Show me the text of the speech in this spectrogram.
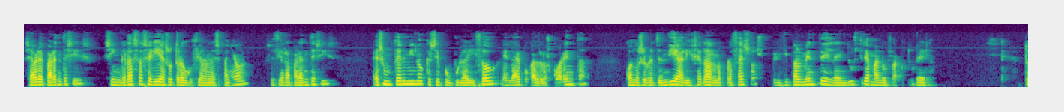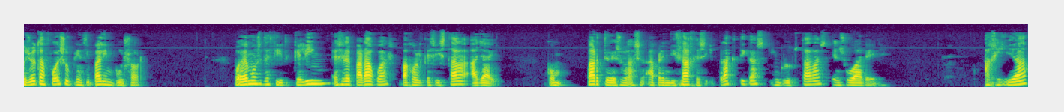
se abre paréntesis, sin grasa sería su traducción al español, se cierra paréntesis, es un término que se popularizó en la época de los 40, cuando se pretendía aligerar los procesos, principalmente en la industria manufacturera. Toyota fue su principal impulsor. Podemos decir que Lean es el paraguas bajo el que se instala Agile, con parte de sus aprendizajes y prácticas incrustadas en su ADN. Agilidad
